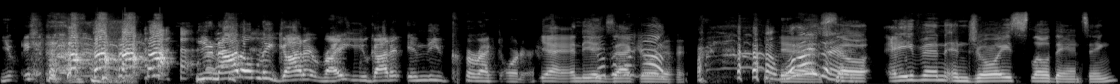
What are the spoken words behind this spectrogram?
You you not only got it right, you got it in the correct order. Yeah, in the Shut exact fuck up. order. what yeah, are they? so Aven enjoys slow dancing.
